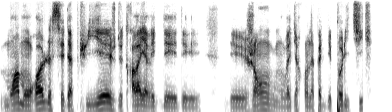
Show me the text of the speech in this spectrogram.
moi mon rôle c'est d'appuyer, je travaille avec des, gens, on va dire qu'on appelle des politiques,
